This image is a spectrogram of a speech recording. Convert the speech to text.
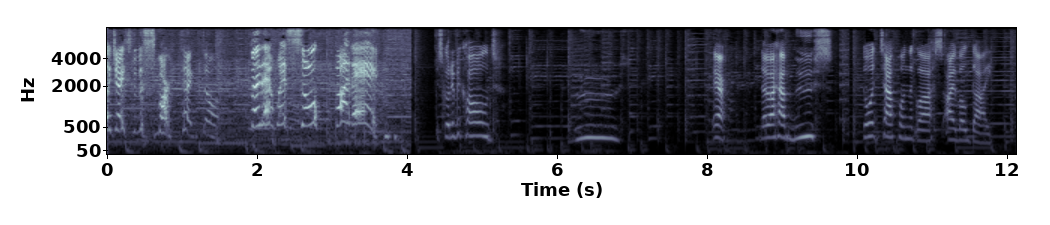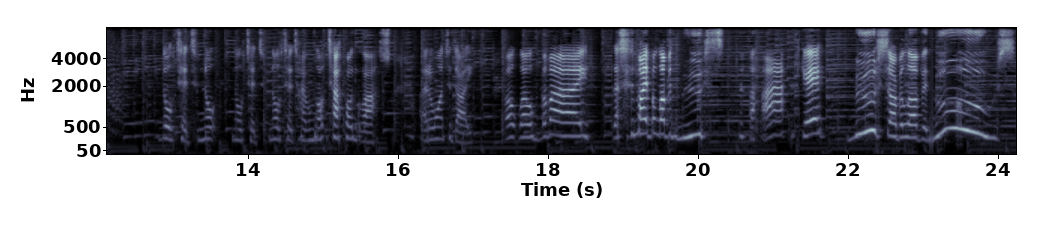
Can apologize for the smart TikTok? But it was so funny! it's gonna be called Moose. There. Now I have Moose. Don't tap on the glass. I will die. Noted. Note. Noted. Noted. I will not tap on glass. I don't want to die. Oh, well, bye-bye. This is my beloved Moose. okay? Moose, our beloved. Moose!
